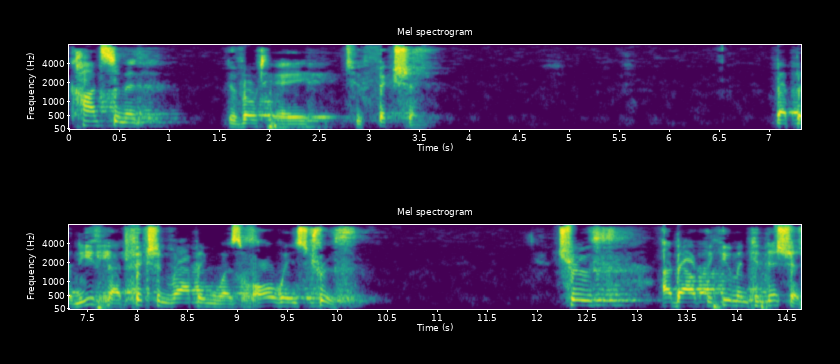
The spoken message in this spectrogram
consummate devotee to fiction. But beneath that fiction wrapping was always truth. Truth about the human condition,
